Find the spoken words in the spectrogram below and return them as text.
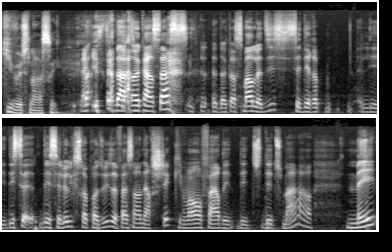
Qui veut se lancer? Ben, un cancer, le docteur Smart l'a dit, c'est des, des, cellules qui se reproduisent de façon anarchique, qui vont faire des, des tumeurs, mais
